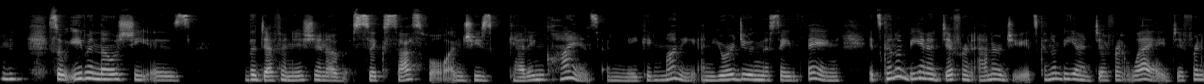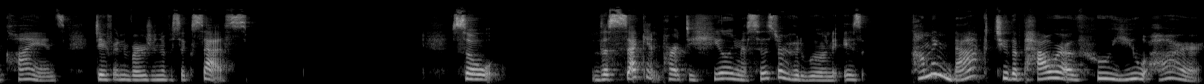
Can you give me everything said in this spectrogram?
so even though she is the definition of successful and she's getting clients and making money and you're doing the same thing, it's going to be in a different energy. It's going to be in a different way, different clients, different version of success. So, the second part to healing the sisterhood wound is coming back to the power of who you are,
